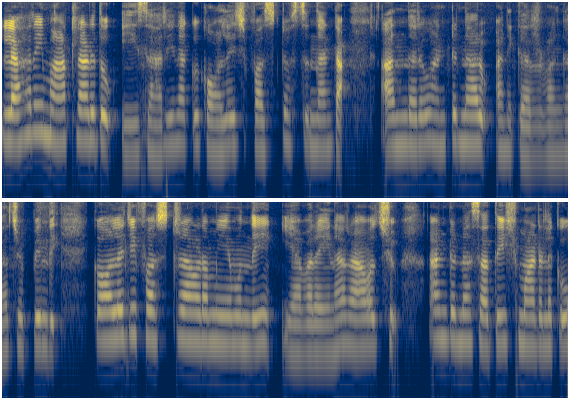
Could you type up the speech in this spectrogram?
లహరి మాట్లాడుతూ ఈసారి నాకు కాలేజ్ ఫస్ట్ వస్తుందంట. అందరూ అంటున్నారు అని గర్వంగా చెప్పింది. కాలేజీ ఫస్ట్ రావడం ఏముంది? ఎవరైనా రావచ్చు అంటున్న సతీష్ మాటలకు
